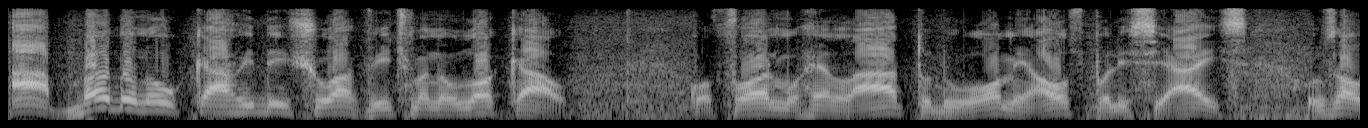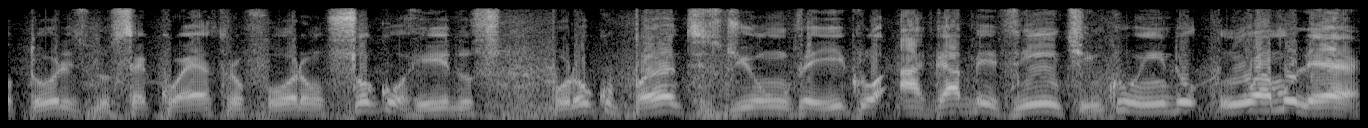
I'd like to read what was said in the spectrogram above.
abandonou o carro e deixou a vítima no local. Conforme o relato do homem aos policiais, os autores do sequestro foram socorridos por ocupantes de um veículo HB20, incluindo uma mulher.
